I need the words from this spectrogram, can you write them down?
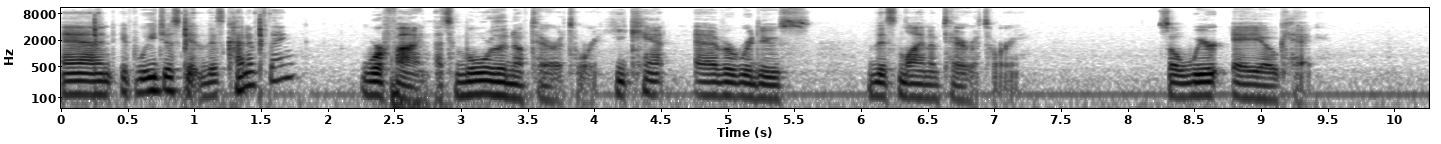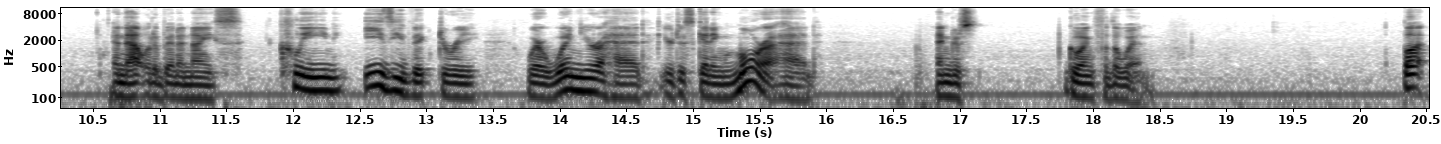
And if we just get this kind of thing, we're fine. That's more than enough territory. He can't ever reduce this line of territory. So we're a-okay. And that would have been a nice, clean, easy victory where when you're ahead, you're just getting more ahead and just going for the win. But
